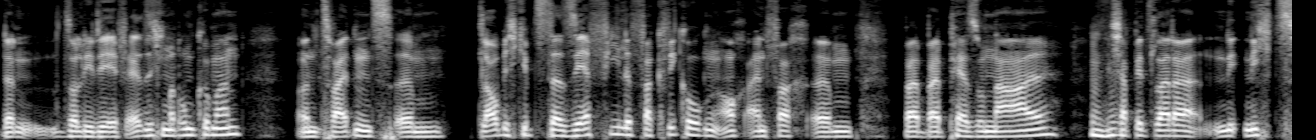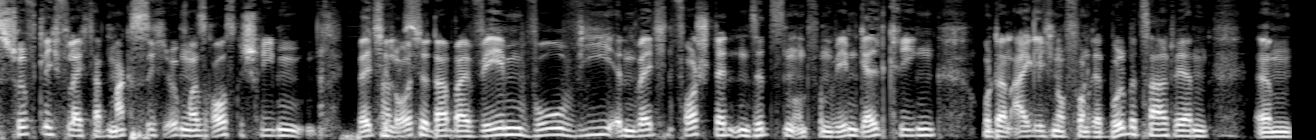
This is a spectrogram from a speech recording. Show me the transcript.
Dann soll die DFL sich mal drum kümmern. Und zweitens, ähm, glaube ich, gibt's da sehr viele Verquickungen auch einfach ähm, bei, bei Personal. Mhm. Ich habe jetzt leider ni- nichts schriftlich, vielleicht hat Max sich irgendwas rausgeschrieben, welche. Leute da bei wem, wo, wie, in welchen Vorständen sitzen und von wem Geld kriegen und dann eigentlich noch von Red Bull bezahlt werden. Ähm,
